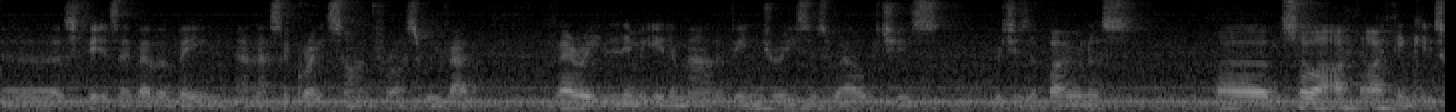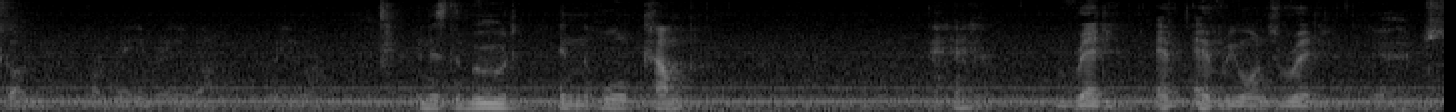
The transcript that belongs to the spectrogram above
uh, as fit as they've ever been, and that's a great sign for us. We've had very limited amount of injuries as well, which is which is a bonus. Um, so I, I think it's gone, gone really, really well, really well. And is the mood in the whole camp ready? Ev- everyone's ready. Yeah, just,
